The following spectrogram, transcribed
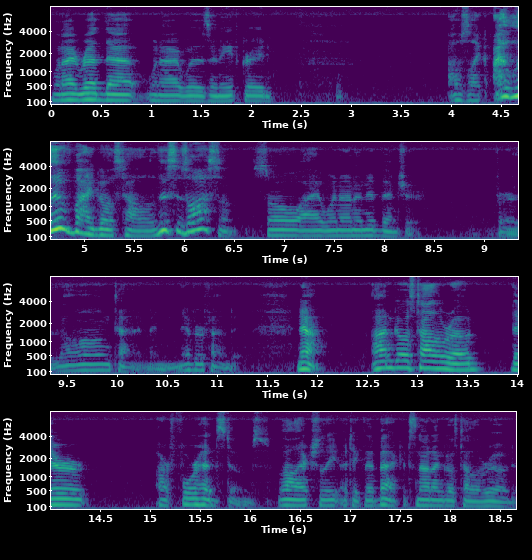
When I read that when I was in eighth grade, I was like, I live by Ghost Hollow. This is awesome. So I went on an adventure. for a long time and never found it. Now, on Ghost Hollow Road, there are four headstones. Well, actually, I take that back. It's not on Ghost Hollow Road.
